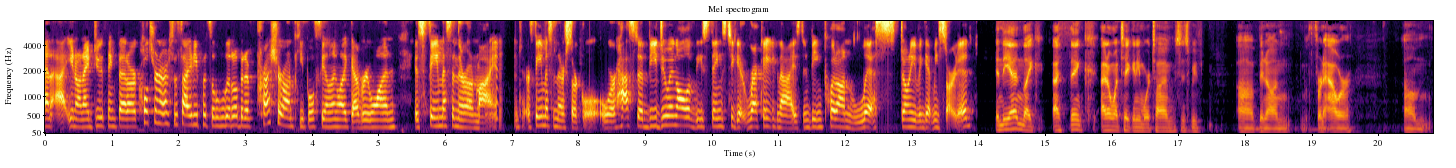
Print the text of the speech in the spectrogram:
and I, you know, and I do think that our culture and our society puts a little bit of pressure on people feeling like everyone is famous in their own mind or famous in their circle or has to be doing all of these things to get recognized and being put on lists. Don't even get me started. In the end, like I think I don't want to take any more time since we've uh, been on for an hour, um,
